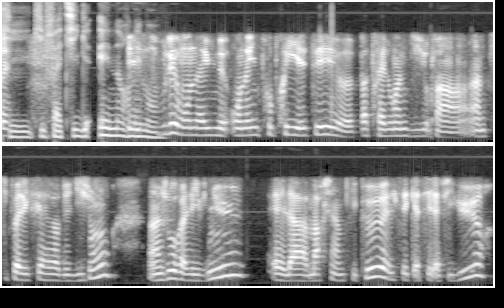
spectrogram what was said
qui, qui, fatigue énormément. Et si vous voulez, on a une, on a une propriété euh, pas très loin de Dijon, enfin un petit peu à l'extérieur de Dijon. Un jour, elle est venue, elle a marché un petit peu, elle s'est cassé la figure,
